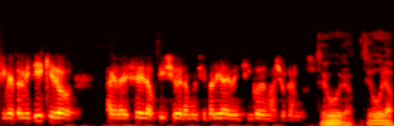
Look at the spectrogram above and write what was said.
si me permitís quiero agradecer el auspicio de la Municipalidad de 25 de Mayo, Carlos. Seguro, seguro.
